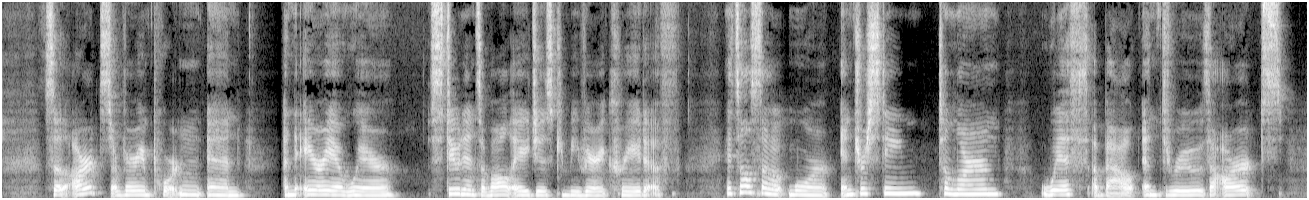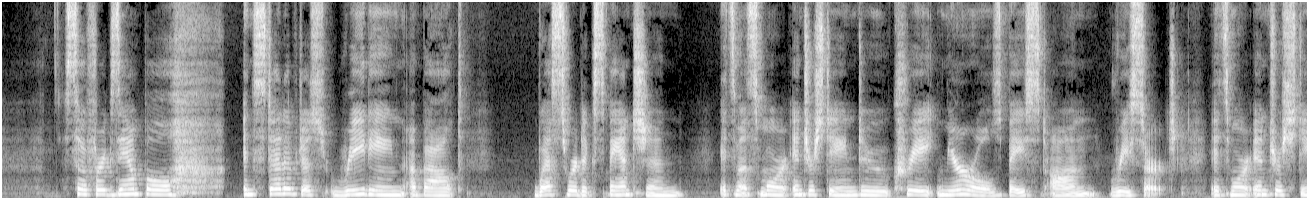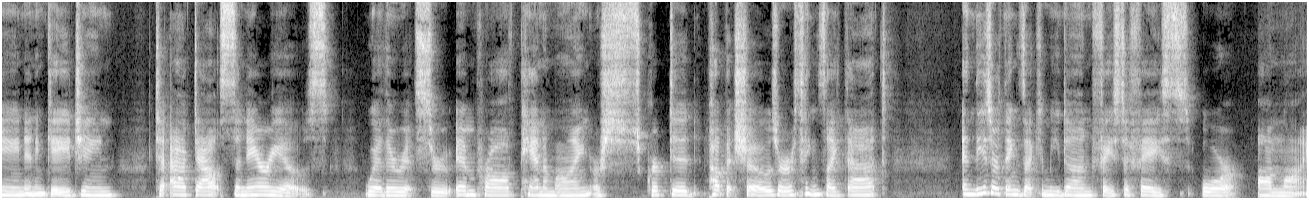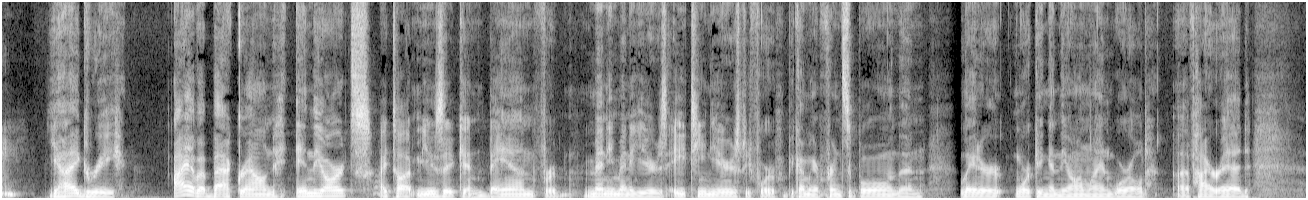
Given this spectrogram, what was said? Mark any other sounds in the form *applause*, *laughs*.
So, the arts are very important and an area where students of all ages can be very creative. It's also more interesting to learn with, about, and through the arts. So, for example, instead of just reading about westward expansion, it's much more interesting to create murals based on research. It's more interesting and engaging to act out scenarios whether it's through improv, pantomime, or scripted puppet shows or things like that. And these are things that can be done face to face or online. Yeah, I agree. I have a background in the arts. I taught music and band for many, many years 18 years before becoming a principal, and then later working in the online world of higher ed.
